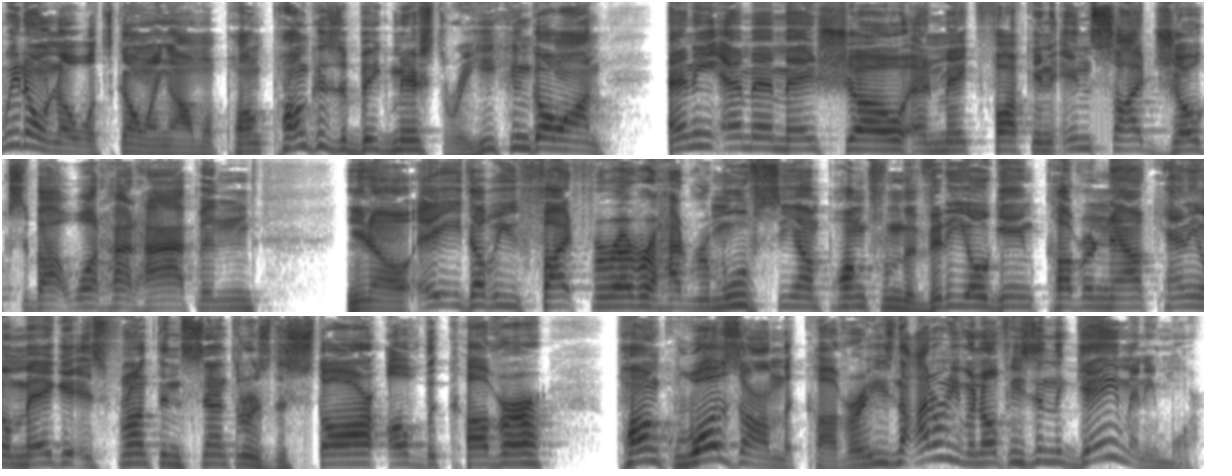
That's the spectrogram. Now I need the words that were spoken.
we don't know what's going on with Punk. Punk is a big mystery. He can go on any MMA show and make fucking inside jokes about what had happened. You know, AEW Fight Forever had removed CM Punk from the video game cover now. Kenny Omega is front and center as the star of the cover. Punk was on the cover. He's not, I don't even know if he's in the game anymore.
